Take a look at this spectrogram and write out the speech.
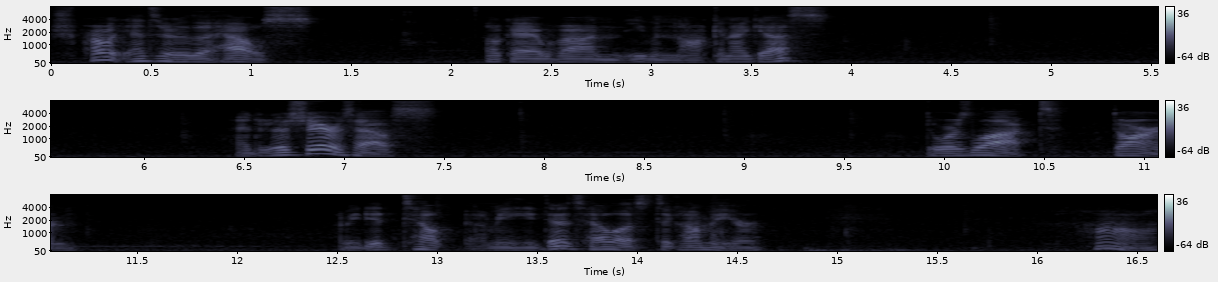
Should probably enter the house. Okay, without even knocking, I guess. Enter the sheriff's house. Door's locked. Darn. I mean, did tell. I mean, he did tell us to come here. Huh.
